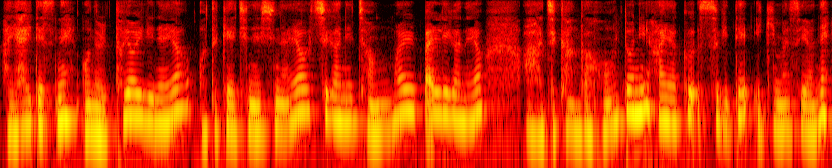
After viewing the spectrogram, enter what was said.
早いですね오늘토요일이네요어떻게지내시나요시간이정말빨리가네요あ時間が本当に早く過ぎていきますよね、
